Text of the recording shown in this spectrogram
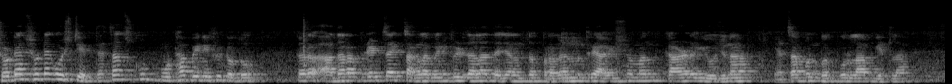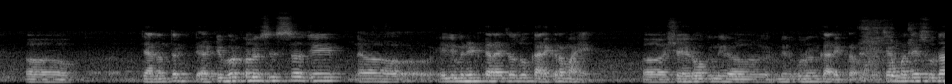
छोट्या छोट्या गोष्टी आहेत त्याचाच खूप मोठा बेनिफिट होतो. तर आधार अपडेटचा एक चांगला बेनिफिट झाला. त्याच्यानंतर प्रधानमंत्री आयुष्यमान कार्ड योजना ह्याचा पण भरपूर लाभ घेतला. त्यानंतर ट्युबरक्लोसिसचं जे एलिमिनेट करायचा जो कार्यक्रम आहे क्षयरोग नि- निर्मूलन कार्यक्रम त्याच्यामध्ये सुद्धा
